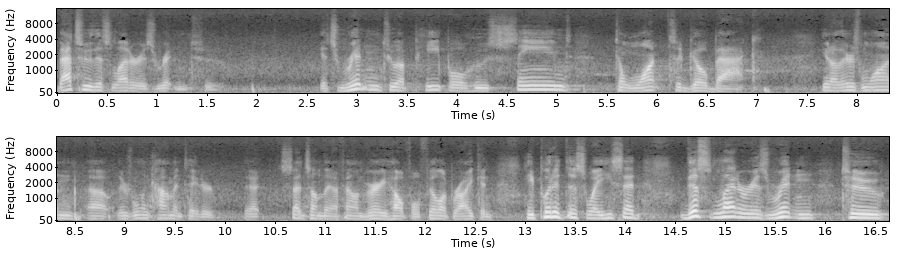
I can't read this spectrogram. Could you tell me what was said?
That's who this letter is written to. It's written to a people who seemed to want to go back. You know, there's one, uh, there's one commentator that said something I found very helpful, Philip Ryken. He put it this way He said, This letter is written to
